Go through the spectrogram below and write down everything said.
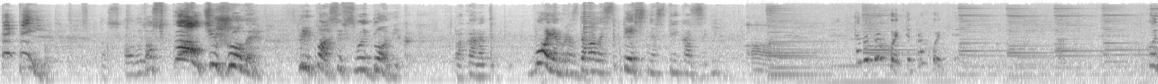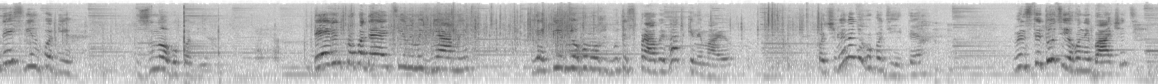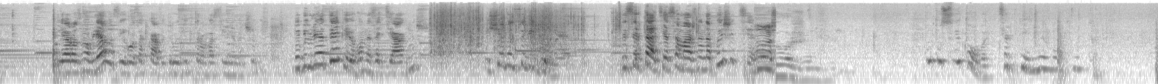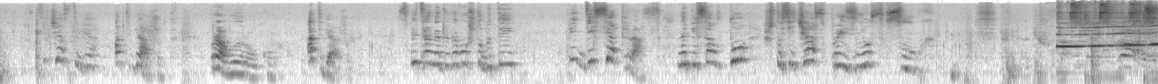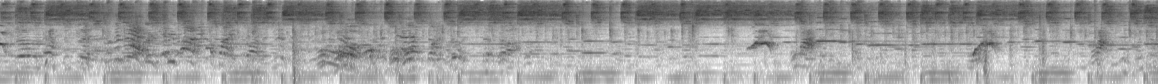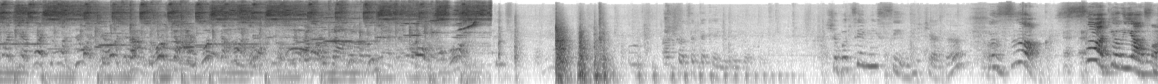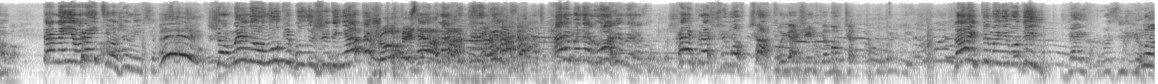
Пипи! Таскал, таскал тяжелые припасы в свой домик, пока над боем раздавалась песня стрекозы. Та ви проходьте, проходьте. Кудись він побіг. Знову побіг. Де він пропадає цілими днями? Які в нього можуть бути справи, гадки не маю. Хоч ви на нього подійте. В інституті його не бачать. Я розмовляла з його закафедрою Віктором Васильовичем. До бібліотеки його не затягнеш. І що він собі думає? Дисертація сама ж не напишеться? Боже, тут у святого терпение лопнет. Сейчас тебе отвяжут правую руку. Отвяжут. Специально для того, чтобы ты 50 раз написал то, сейчас произнес вслух. Вот, вот, вот, вот, вот, вот, вот, вот, вот, вот, вот, вот, Щоб оцей мій син, дівчата, а? Козак, сокіл ясний. Та на єврейці оженився. Що в мене онуки були жиденята? Жовтенята! Краще перекинути. Хай мене роги виростуть, хай краще мовчати. Моя жінка мовчать. Дайте мені води, я їх розілью.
